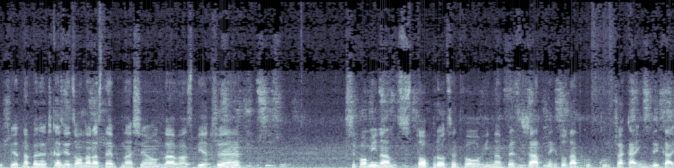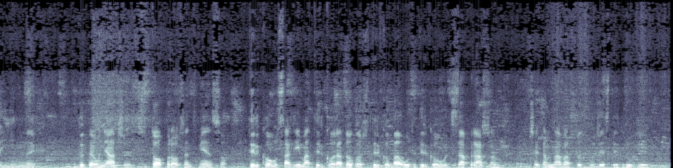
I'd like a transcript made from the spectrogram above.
Już jedna beleczka zjedzona, następna się dla Was piecze. Przypominam, 100% wołowina, bez żadnych dodatków kurczaka, indyka i innych wypełniaczy. 100% mięso. Tylko u Salima, tylko Radogosz, tylko Bałuty, tylko Łódź. Zapraszam. Czekam na Was do 22.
